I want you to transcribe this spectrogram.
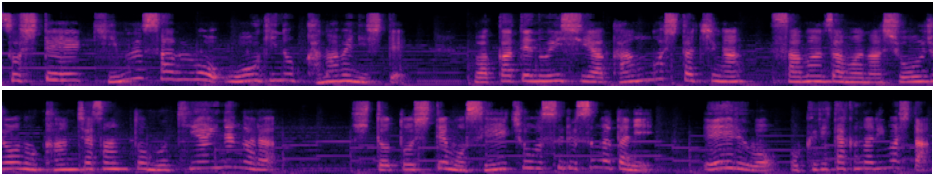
そしてキムサブを扇の要にして若手の医師や看護師たちが様々な症状の患者さんと向き合いながら人としても成長する姿にエールを送りたくなりました。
